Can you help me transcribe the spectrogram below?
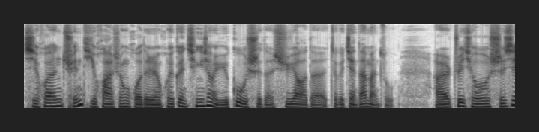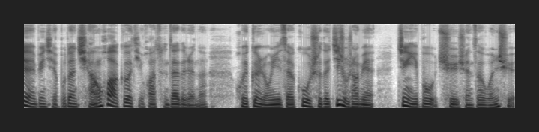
喜欢群体化生活的人会更倾向于故事的需要的这个简单满足，而追求实现并且不断强化个体化存在的人呢，会更容易在故事的基础上面进一步去选择文学。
